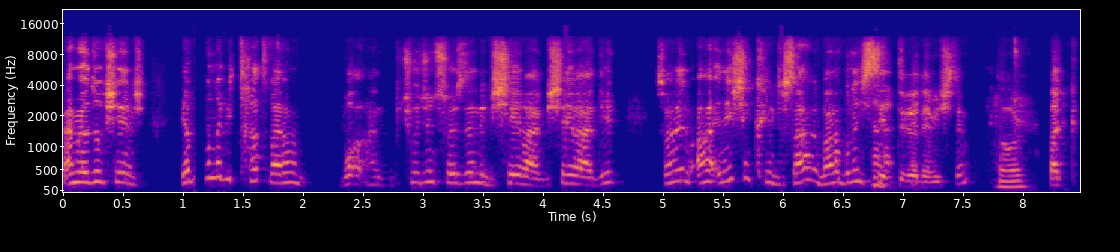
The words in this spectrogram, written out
ben böyle bir şeymiş. Ya bunda bir tat var ama bu, hani, bu çocuğun sözlerinde bir şey var, bir şey var deyip sonra dedim, aa Enişin Creeps abi bana bunu hissettiriyor demiştim. Doğru. Bak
